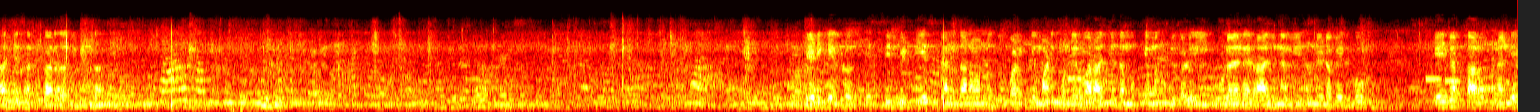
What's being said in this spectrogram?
ರಾಜ್ಯ ಸರ್ಕಾರದ ವಿರುದ್ಧ. ಬೇಡಿಕೆಗಳು. S C P T S P ಅನುದಾನವನ್ನು ದುರ್ಬಳಕೆ ಮಾಡಿಕೊಂಡಿರುವ ರಾಜ್ಯದ ಮುಖ್ಯಮಂತ್ರಿಗಳು ಈ ಕೂಡಲೇ ರಾಜೀನಾಮೆಯನ್ನು ನೀಡಬೇಕು. ಕೆಜಪ್ ತಾಲೂಕಿನಲ್ಲಿ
